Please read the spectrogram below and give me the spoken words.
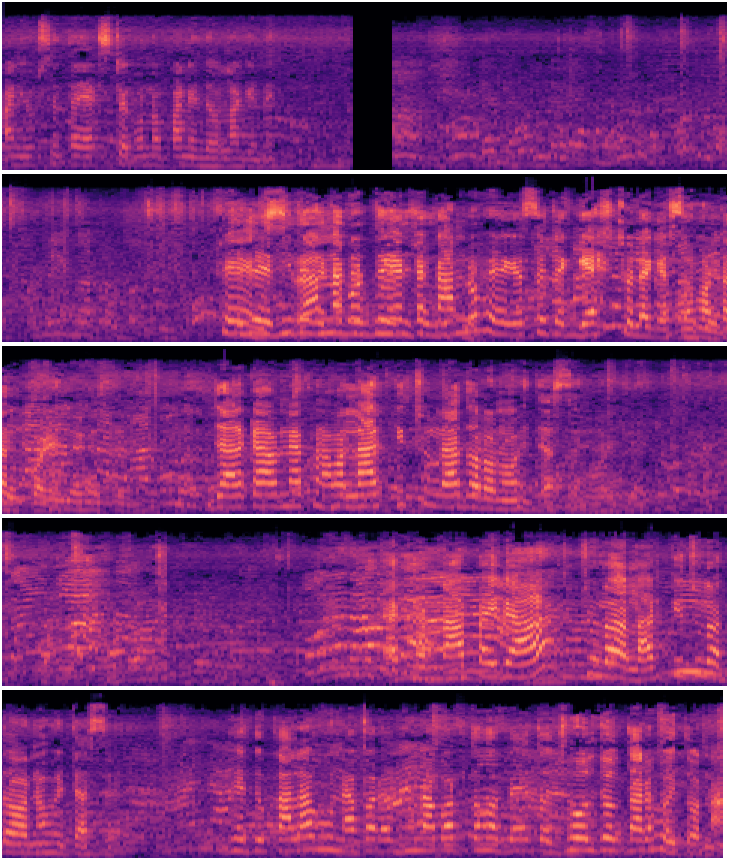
পানি উঠছে তাই এক্সট্রা কোনো পানি দেওয়া লাগে না রান্না করতে একটা কাণ্ড হয়ে গেছে যে গ্যাস চলে গেছে হঠাৎ করে। যার কারণে এখন আমার চুলা ধরানো হইতেছে। এখন না পাইরা চুলা লাড়কি চুলা ধরানো হইতেছে। যেহেতু কালা ভুনা করা, ভুনা করতে হবে, তো ঝোল ঝোল তার হইতো না।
